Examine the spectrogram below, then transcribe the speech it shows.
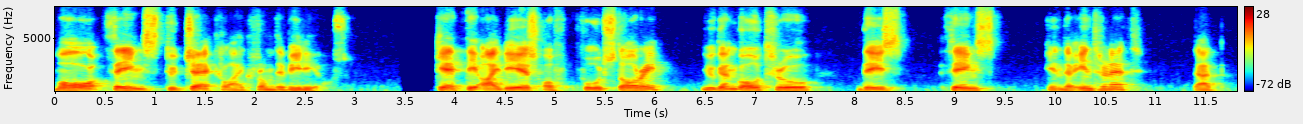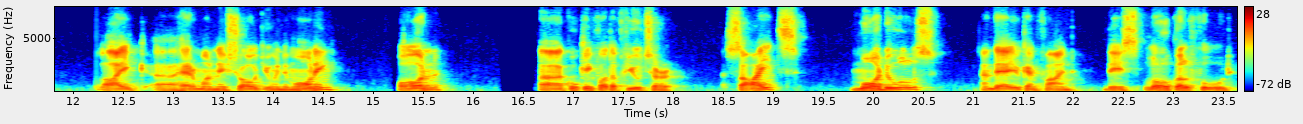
more things to check like from the videos. Get the ideas of food story. You can go through these things in the internet that like uh, Hermanni showed you in the morning on uh, Cooking for the Future sites, modules, and there you can find this local food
